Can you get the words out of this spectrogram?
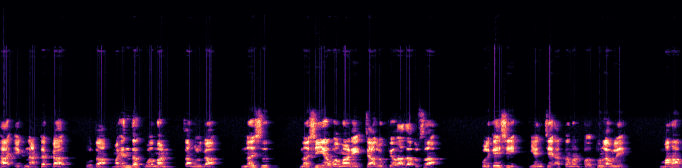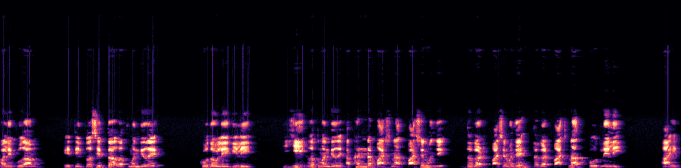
हा एक नाटककार होता. महेंद्र वर्मनचा मुलगा नश नशीय वर्माने चालुक्य राजा दुसरा पुलकेशी यांचे आक्रमण परतून लावले. महाबलीपुराम येथील प्रसिद्ध रथ मंदिरे खोदवली गेली ही रथ मंदिरे अखंड पाषाणात. पाषण म्हणजे दगड. पाषण म्हणजे दगड. पाषणात खोदलेली आहेत.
